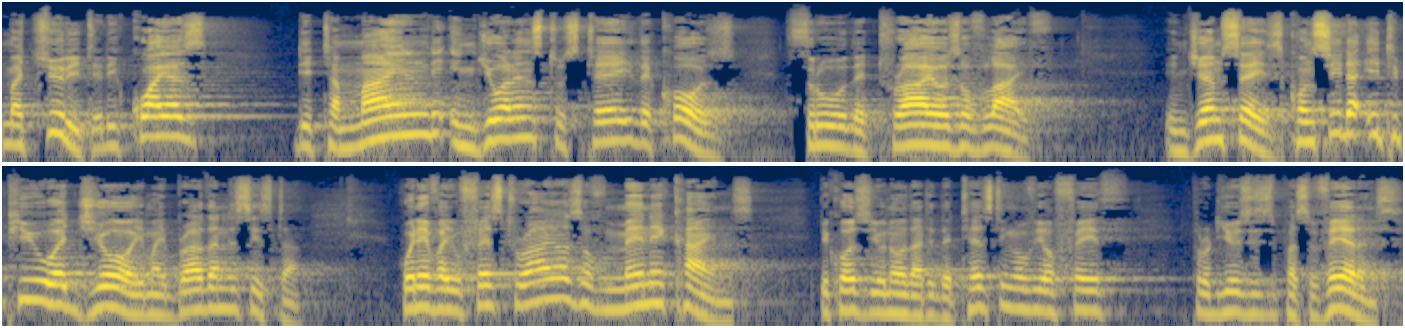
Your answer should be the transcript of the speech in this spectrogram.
maturity requires determined endurance to stay the course through the trials of life. In James says, Consider it pure joy, my brother and sister, whenever you face trials of many kinds, because you know that the testing of your faith produces perseverance.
